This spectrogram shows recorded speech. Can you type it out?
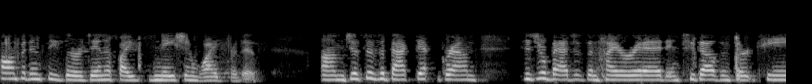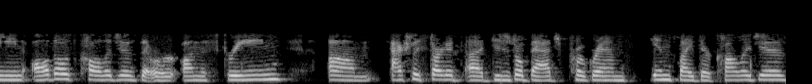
competencies that are identified nationwide for this. Um, just as a background, digital badges in higher ed in 2013, all those colleges that were on the screen um, actually started uh, digital badge programs inside their colleges.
